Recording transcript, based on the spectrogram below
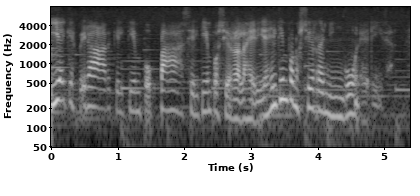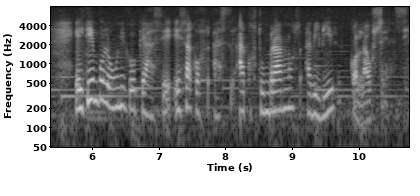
Y hay que esperar que el tiempo pase, el tiempo cierra las heridas. El tiempo no cierra ninguna herida. El tiempo lo único que hace es acostumbrarnos a vivir con la ausencia.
